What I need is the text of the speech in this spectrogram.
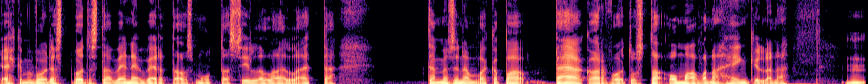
Ja ehkä me voitaisiin voitais tämä venevertaus muuttaa sillä lailla, että tämmöisenä vaikkapa pääkarvoitusta omaavana henkilönä mm.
